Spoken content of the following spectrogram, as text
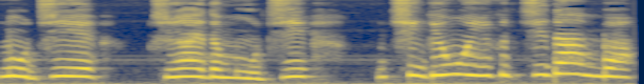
母鸡，亲爱的母鸡，请给我一个鸡蛋吧！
